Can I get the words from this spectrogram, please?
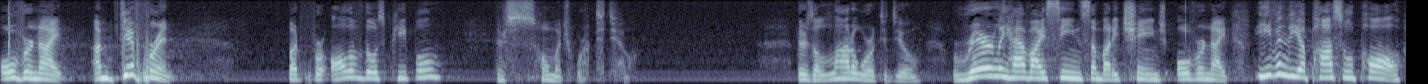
overnight. I'm different. But for all of those people, there's so much work to do. There's a lot of work to do. Rarely have I seen somebody change overnight. Even the Apostle Paul,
